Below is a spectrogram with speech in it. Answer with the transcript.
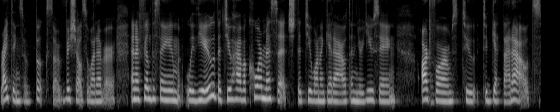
writings or books or visuals or whatever. And I feel the same with you that you have a core message that you want to get out and you're using art forms to to get that out.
